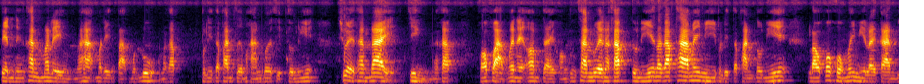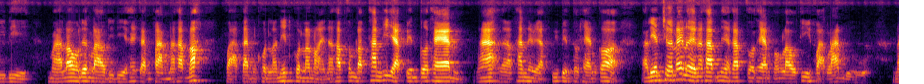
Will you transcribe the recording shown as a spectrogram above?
เป็นถึงขั้นมะเร็งนะฮะมะเร็งปากมดลูกนะครับ ผลิตภัณฑ์เสริมอาหารเบอร์สิบตัวนี้ช่วยท่านได้จริงนะครับ ขอฝากไว้ในอ้อมใจของทุกท่านด้วยนะครับ ตัวนี้นะครับถ้าไม่มีผลิตภัณฑ์ตัวนี้ เราก็คงไม่มีรายการดีๆ มาเล่าเรื่องราวดีๆ ให้กันฟังนะครับเนาะ ฝากกันคนละนิดคนละหน่อยนะครับสำหรับท่านที่อยากเป็นตัวแทนนะฮะแล้วท่านอยากที่เป็นตัวแทนก็เรียนเชิญได้เลยนะครับเนี่ยครับตัวแทนของเราที่ฝากร้านอยู่ใน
